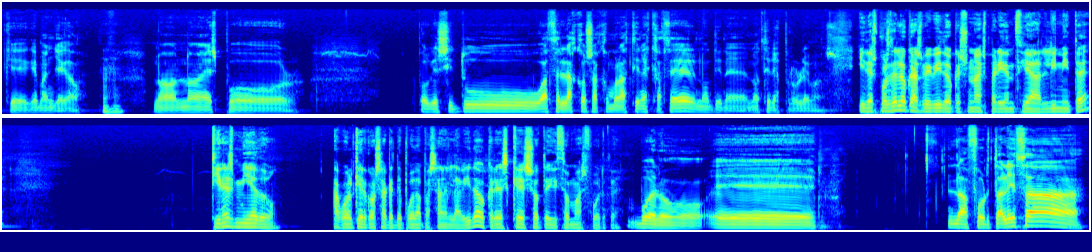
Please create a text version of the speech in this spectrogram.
que me han llegado. No, no es por... Porque si tú haces las cosas como las tienes que hacer, no tienes, no tienes problemas. Y después de lo que has vivido, que es una experiencia límite, ¿tienes miedo a cualquier cosa que te pueda pasar en la vida o crees que eso te hizo más fuerte? Bueno, eh, la fortaleza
